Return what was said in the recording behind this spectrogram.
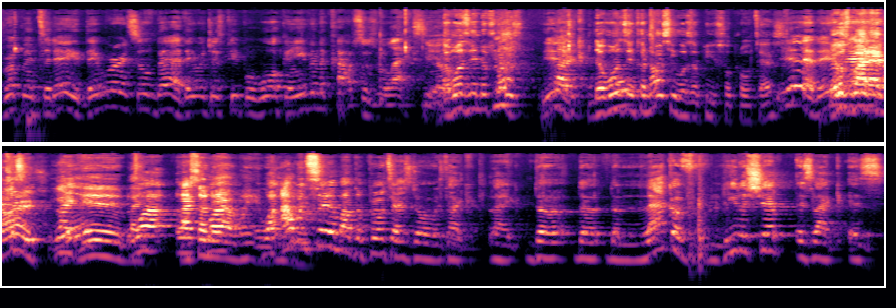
Brooklyn today. They weren't so bad. They were just people walking. Even the cops was relaxed. You The know? ones in the front, Yeah. Like, the ones in Canarsie was a peaceful protest. yeah. They It was by that yeah. church. Like, yeah, like, what, on like Sunday what, I went. what went I would say about the protest though is like like the the the lack of leadership is like is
